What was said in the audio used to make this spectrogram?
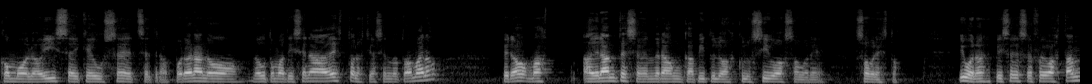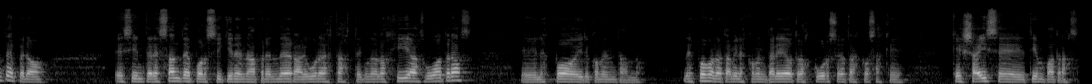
cómo lo hice y qué usé, etc. Por ahora no, no automaticé nada de esto, lo estoy haciendo todo a mano, pero más adelante se vendrá un capítulo exclusivo sobre, sobre esto. Y bueno, el episodio se fue bastante, pero es interesante por si quieren aprender alguna de estas tecnologías u otras, eh, les puedo ir comentando. Después, bueno, también les comentaré otros cursos y otras cosas que, que ya hice tiempo atrás.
